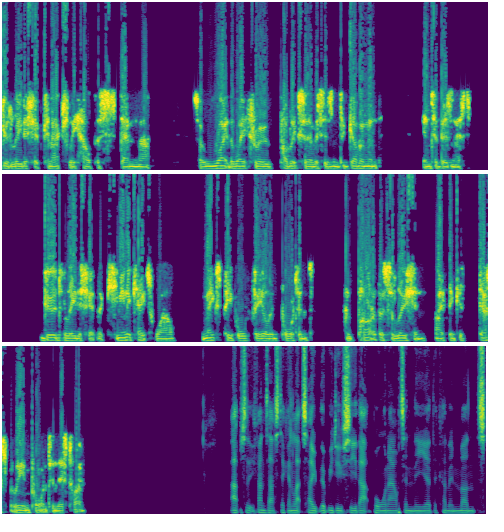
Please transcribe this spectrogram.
good leadership can actually help us stem that. So, right the way through public services, into government, into business good leadership that communicates well, makes people feel important, and part of the solution, I think, is desperately important in this time. Absolutely fantastic, and let's hope that we do see that borne out in the uh, the coming months.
